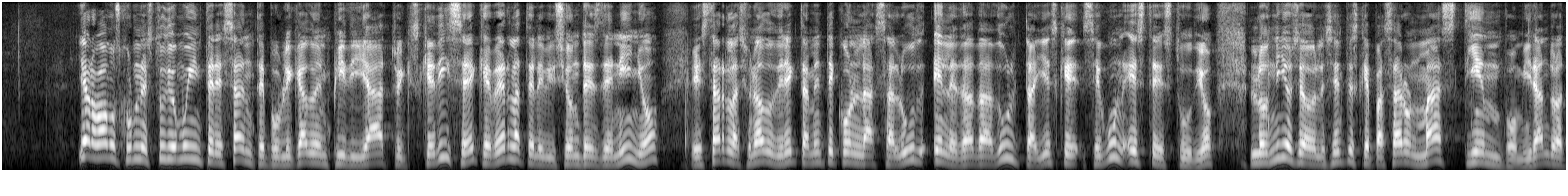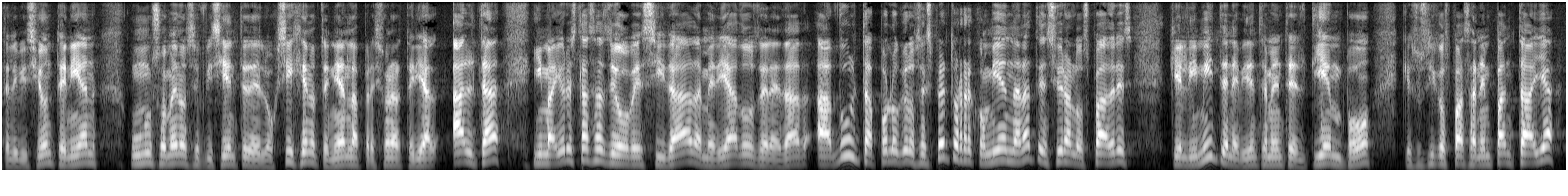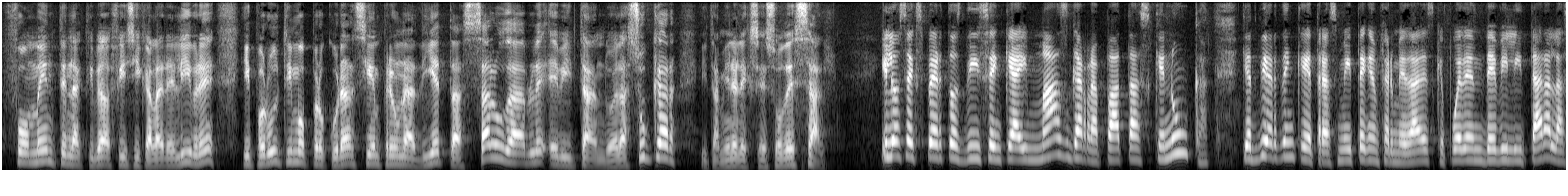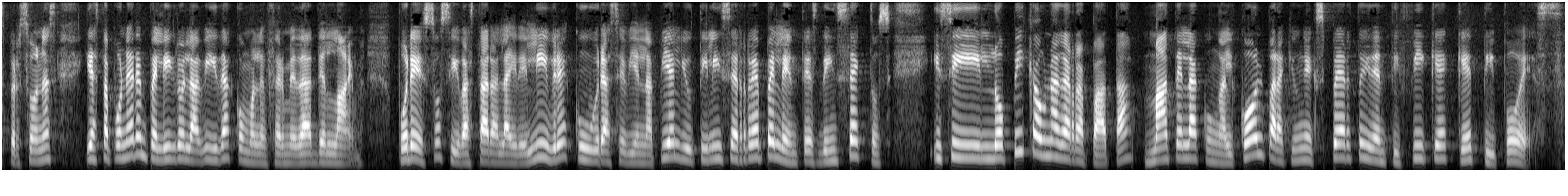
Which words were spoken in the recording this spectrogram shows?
Y ahora vamos con un estudio muy interesante publicado en Pediatrics que dice que ver la televisión desde niño está relacionado directamente con la salud en la edad adulta. Y es que, según este estudio, los niños y adolescentes que pasaron más tiempo mirando la televisión tenían un uso menos eficiente del oxígeno, tenían la presión arterial alta y mayores tasas de obesidad a mediados de la edad adulta, por lo que los expertos recomiendan atención a los padres que limiten evidentemente el tiempo que sus hijos pasan en pantalla fomenten la actividad física al aire libre y por último procurar siempre una dieta saludable evitando el azúcar y también el exceso de sal. Y los expertos dicen que hay más garrapatas que nunca y advierten que transmiten enfermedades que pueden debilitar a las personas y hasta poner en peligro la vida, como la enfermedad de Lyme. Por eso, si va a estar al aire libre, cúbrase bien la piel y utilice repelentes de insectos. Y si lo pica una garrapata, mátela con alcohol para que un experto identifique qué tipo es.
